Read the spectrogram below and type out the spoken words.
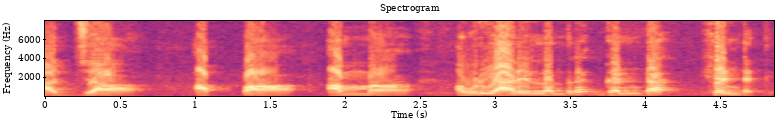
ಅಜ್ಜ, ಅಪ್ಪ, ಅಮ್ಮ, ಅವರು ಯಾರಿಲ್ಲ ಅಂದ್ರೆ ಗಂಡ, ಹೆಂಡತಿ.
